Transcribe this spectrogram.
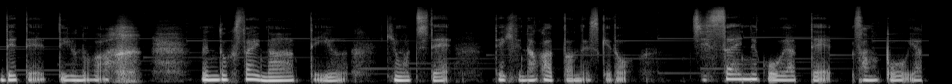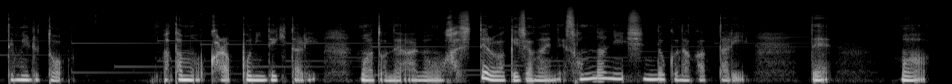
出てっていうのが めんどくさいなっていう気持ちでできてなかったんですけど、実際ねこうやって散歩をやってみると頭を空っぽにできたり、まあ、あとねあの走ってるわけじゃないんでそんなにしんどくなかったりでまあ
